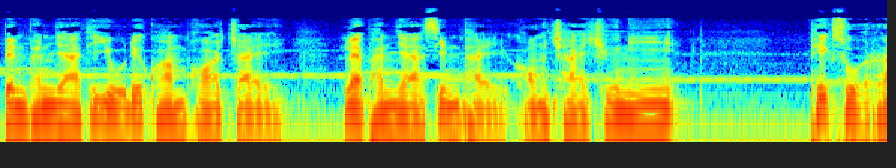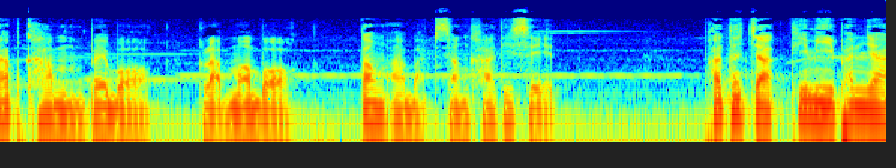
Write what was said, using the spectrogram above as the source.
เป็นพัญญาที่อยู่ด้วยความพอใจ และพัญญาสินไถของชายชื่อนี้ ภิกษุรับคำไปบอกกลับมาบอกต้องอาบัตสังฆาทิเศษพัทจักที่มีพัญญา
